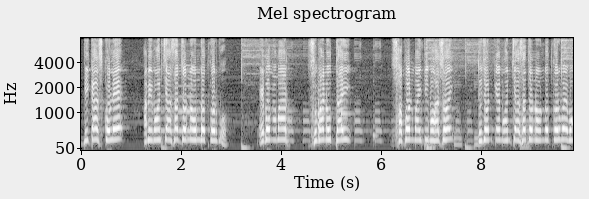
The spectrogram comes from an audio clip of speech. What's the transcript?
বিকাশ কোলে আমি মঞ্চে আসার জন্য অনুরোধ করব। এবং আমার শুভানুধ্যায়ী স্বপন মাইতি মহাশয় দুজনকে মঞ্চে আসার জন্য অনুরোধ করব এবং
